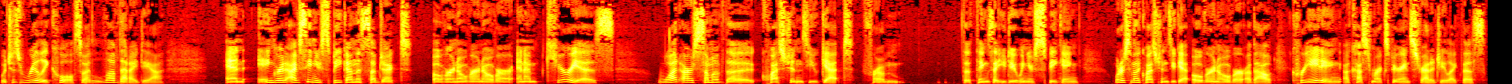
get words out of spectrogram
which is really cool. So I love that idea. And Ingrid, I've seen you speak on this subject over and over and over. And I'm curious, what are some of the questions you get from the things that you do when you're speaking what are some of the questions you get over and over about creating a customer experience strategy like this?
